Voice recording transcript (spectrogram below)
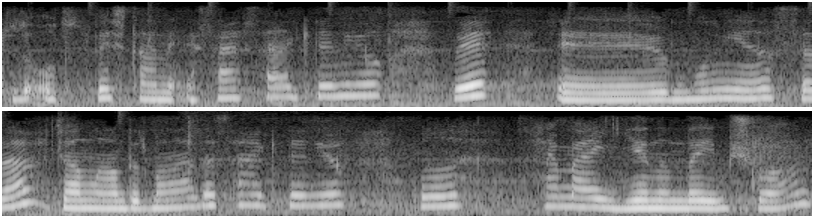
30-35 tane eser sergileniyor ve e, bunun yanı sıra canlandırmalar da sergileniyor. Bunun hemen yanındayım şu an.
